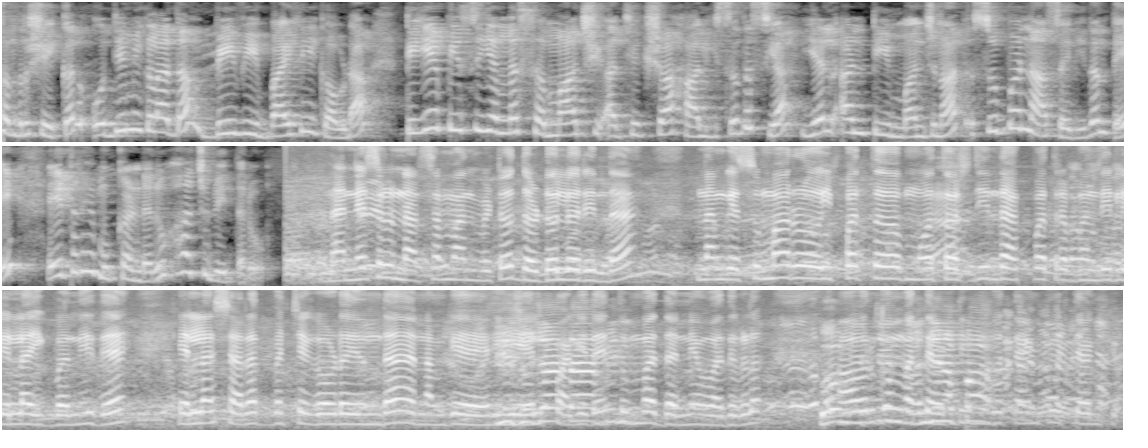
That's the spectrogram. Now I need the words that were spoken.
ಚಂದ್ರಶೇಖರ್ ಉದ್ಯಮಿಗಳಾದ ಬಿವಿ ಬೈರೇಗೌಡ ಟಿಎಪಿಸಿಎಂಎಸ್ ಮಾಜಿ ಅಧ್ಯಕ್ಷ ಹಾಲಿ ಸದಸ್ಯ ಎಲ್ ಅಂಟಿ ಟಿ ಮಂಜುನಾಥ್ ಸುಬ್ಬಣ್ಣ ಸೇರಿದಂತೆ ಇತರೆ ಮುಖಂಡರು ಹಾಜರಿದ್ದರು. ನನ್ನ ಹೆಸರು ನರಸಮ್ಮ ಅಂದ್ಬಿಟ್ಟು ದೊಡ್ಡೂರಿಂದ ನಮಗೆ ಸುಮಾರು ಇಪ್ಪತ್ತು ಮೂವತ್ತು ವರ್ಷದಿಂದ ಅಕ್ಪತ್ರ ಬಂದಿರಲಿಲ್ಲ ಈಗ ಬಂದಿದೆ. ಎಲ್ಲ ಶರತ್ ಬಚ್ಚೇಗೌಡರಿಂದ ನಮಗೆ ಹೆಲ್ಪ್ ಆಗಿದೆ. ತುಂಬ ಧನ್ಯವಾದಗಳು. ಅವ್ರಿಗೂ ಮತ್ತೆ ಥ್ಯಾಂಕ್ ಯು ಥ್ಯಾಂಕ್ ಯು.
